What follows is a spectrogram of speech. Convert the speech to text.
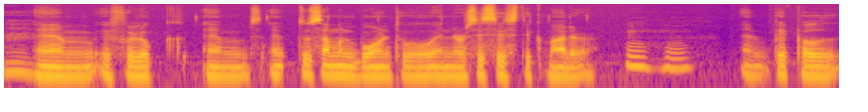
um, if we look um, uh, to someone born to a narcissistic mother Mm-hmm. And people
